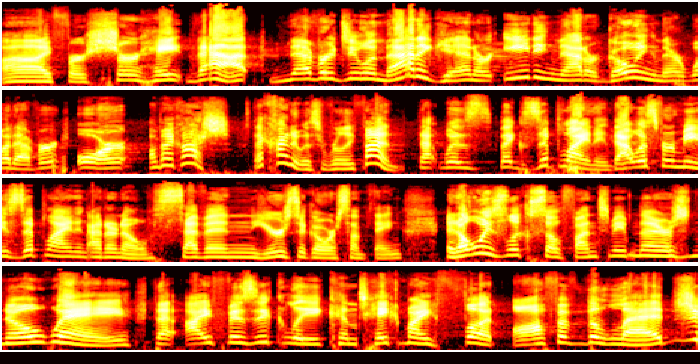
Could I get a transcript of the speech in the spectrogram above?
I for sure hate that. Never doing that again or eating that or going there, whatever. Or, oh my gosh, that kind of was really fun. That was like ziplining. That was for me, ziplining, I don't know, seven years ago or something It always looks so fun to me. There's no way that I physically can take my foot off of the ledge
